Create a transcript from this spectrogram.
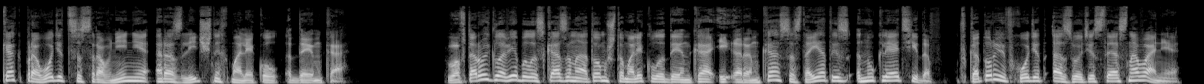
как проводится сравнение различных молекул ДНК. Во второй главе было сказано о том, что молекулы ДНК и РНК состоят из нуклеотидов, в которые входят азотистые основания,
